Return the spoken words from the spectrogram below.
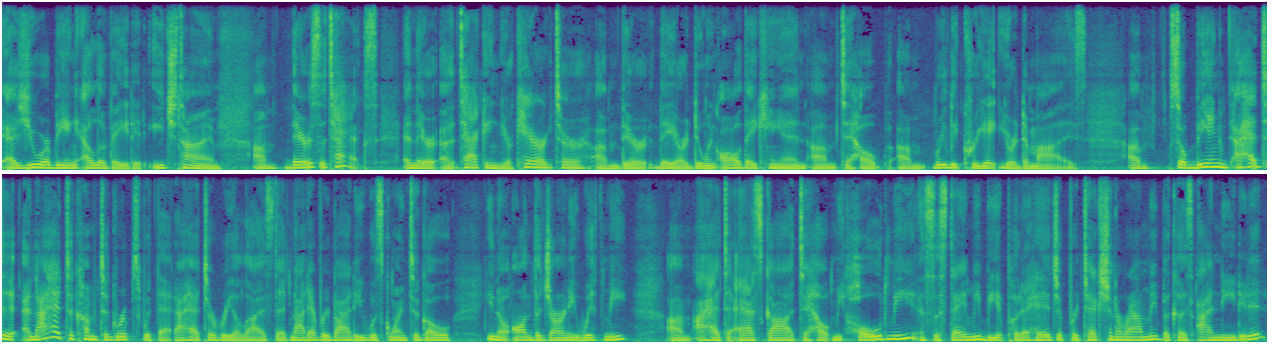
as you are being elevated each time, there's attacks, and they're attacking your character. they're they are doing all they can to help really create your demise. Um, so being, I had to, and I had to come to grips with that. I had to realize that not everybody was going to go, you know, on the journey with me. Um, I had to ask God to help me hold me and sustain me, be it put a hedge of protection around me because I needed it.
